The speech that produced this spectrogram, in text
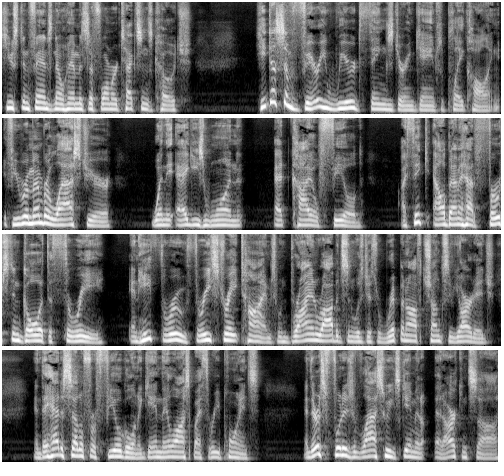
Houston fans know him as a former Texans coach. He does some very weird things during games with play calling. If you remember last year when the Aggies won at Kyle Field, I think Alabama had first and goal at the three, and he threw three straight times when Brian Robinson was just ripping off chunks of yardage, and they had to settle for a field goal in a game they lost by three points. And there's footage of last week's game at, at Arkansas.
